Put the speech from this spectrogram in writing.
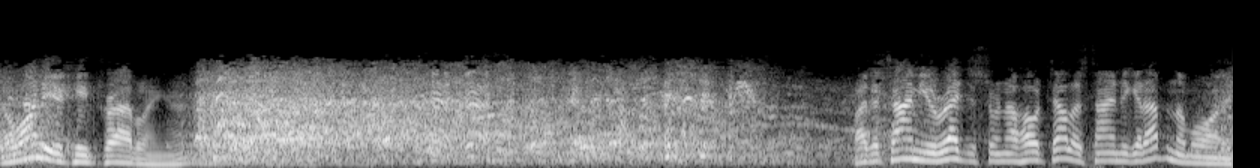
No wonder you keep traveling, huh? By the time you register in a hotel, it's time to get up in the morning.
